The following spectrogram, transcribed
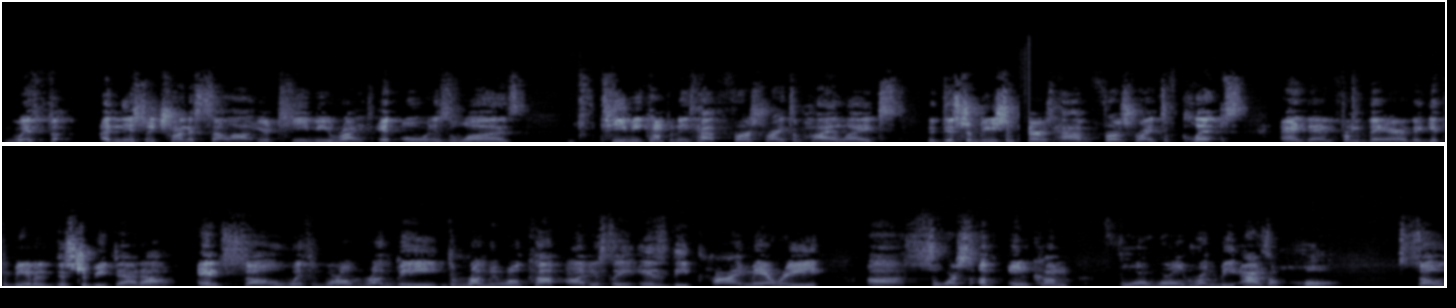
With initially trying to sell out your TV rights, it always was TV companies have first rights of highlights, the distribution partners have first rights of clips, and then from there they get to be able to distribute that out. And so with World Rugby, the Rugby World Cup obviously is the primary uh, source of income for World Rugby as a whole. So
